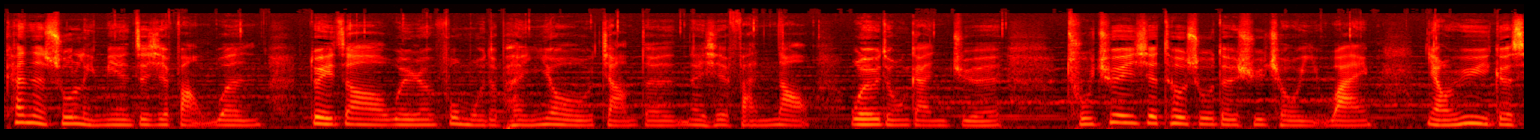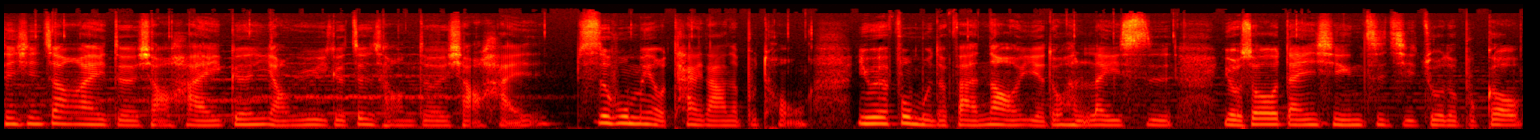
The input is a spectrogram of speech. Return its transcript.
看着书里面这些访问，对照为人父母的朋友讲的那些烦恼，我有一种感觉。除却一些特殊的需求以外，养育一个身心障碍的小孩跟养育一个正常的小孩似乎没有太大的不同，因为父母的烦恼也都很类似。有时候担心自己做的不够，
